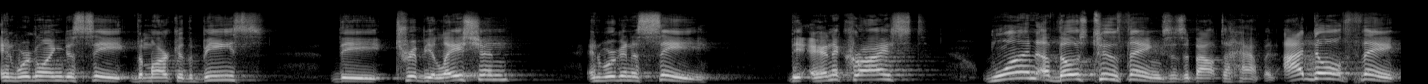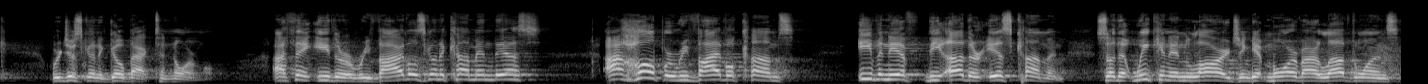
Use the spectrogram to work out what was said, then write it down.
and we're going to see the mark of the beast, the tribulation, and we're going to see the Antichrist. One of those two things is about to happen. I don't think we're just going to go back to normal. I think either a revival is going to come in this. I hope a revival comes even if the other is coming so that we can enlarge and get more of our loved ones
